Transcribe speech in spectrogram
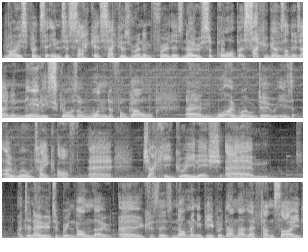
Rice puts it into Saka. Saka's running through. There's no support, but Saka goes on his own and nearly scores a wonderful goal. Um, what I will do is I will take off uh, Jackie Grealish. Um, I don't know who to bring on though, because uh, there's not many people down that left hand side.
